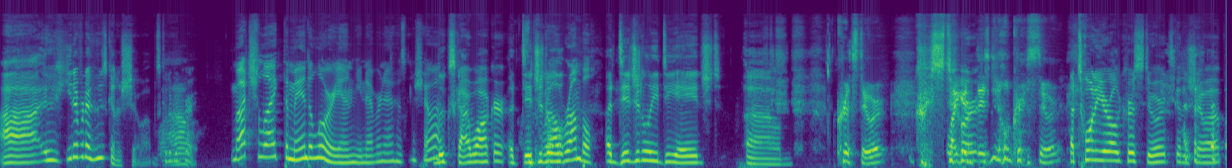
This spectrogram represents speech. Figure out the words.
Uh, you never know who's going to show up. It's going to be great. Much like the Mandalorian, you never know who's going to show up. Luke Skywalker, a Royal digital, Rumble. a digitally de-aged um, Chris Stewart, Chris like a digital Chris Stewart. a 20 year old Chris Stewart's going to show up.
